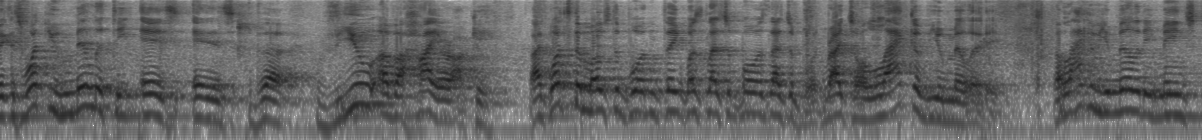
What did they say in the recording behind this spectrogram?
Because what humility is, is the view of a hierarchy. Like, what's the most important thing? What's less important? What's less important, right? So, a lack of humility. A lack of humility means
